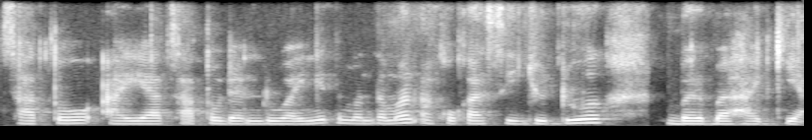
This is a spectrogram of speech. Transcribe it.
1 ayat 1 dan 2 ini teman-teman aku kasih judul berbahagia.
